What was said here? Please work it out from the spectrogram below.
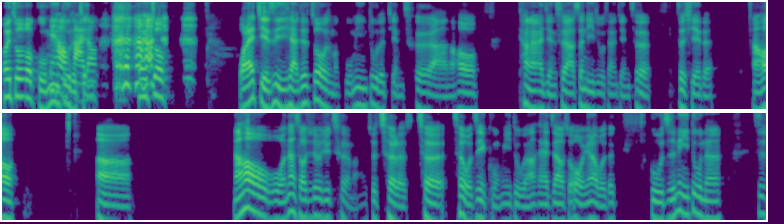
会做骨密度的检，哦会做。我来解释一下，就是做什么骨密度的检测啊，然后抗癌检测啊，身体组成检测这些的，然后呃，然后我那时候就去测嘛，就测了测测我自己骨密度，然后才知道说，哦，原来我的骨质密度呢是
